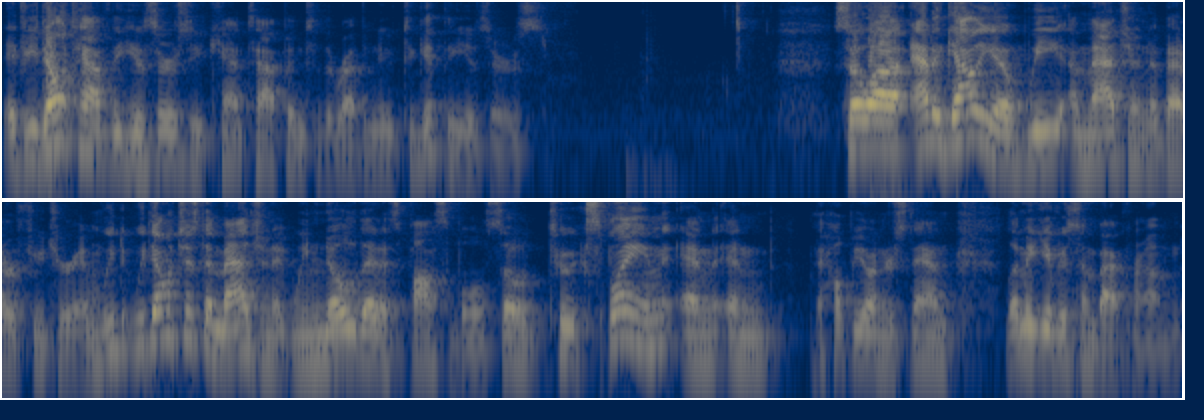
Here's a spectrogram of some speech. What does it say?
If you don't have the users, you can't tap into the revenue to get the users. So uh, at Igalia, we imagine a better future, and we, we don't just imagine it, we know that it's possible. So to explain and, and help you understand, let me give you some background.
